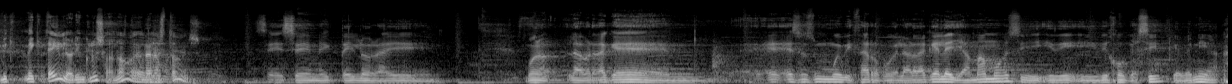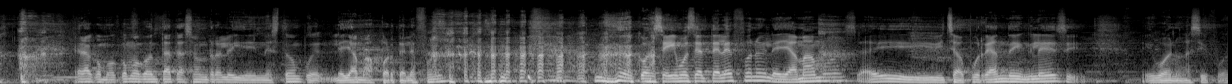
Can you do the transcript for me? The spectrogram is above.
Mick, Mick Taylor incluso, ¿no? De los. Stones. Sí, sí, Mick Taylor ahí. Bueno, la verdad que eso es muy bizarro, porque la verdad que le llamamos y, y di- y dijo que sí, que venía. Era como, ¿cómo contratas a un Rolling Stone? Pues le llamas por teléfono. Conseguimos el teléfono y le llamamos ahí chapurreando inglés y, y bueno, así fue.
